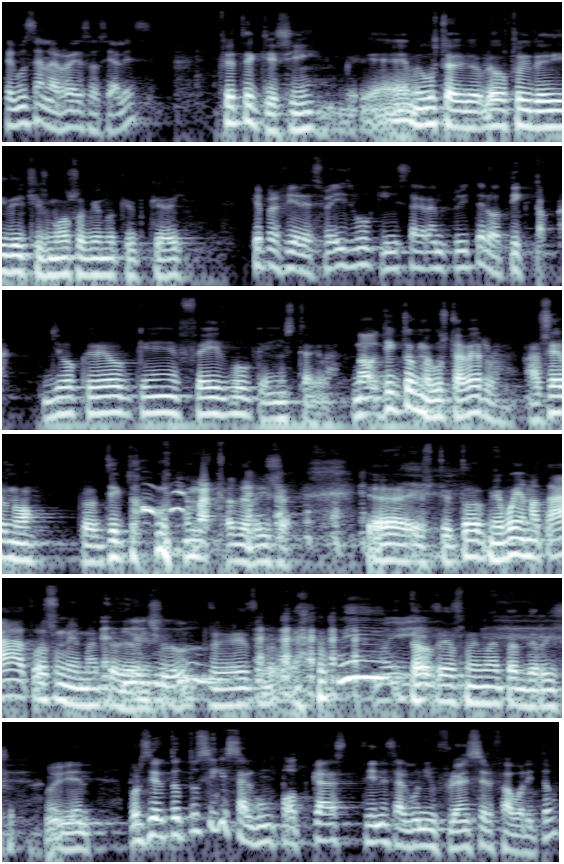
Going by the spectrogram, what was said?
¿Te gustan las redes sociales? Fíjate que sí, eh, me gusta, luego estoy de, de chismoso viendo qué, qué hay. ¿Qué prefieres, Facebook, Instagram, Twitter o TikTok? Yo creo que Facebook e Instagram. No, TikTok me gusta verlo, hacer no, pero TikTok me mata de risa. Ya, este, todo- me voy a matar, todo eso me mata ¿Y de risa. Todos esos me matan de risa. Muy bien. Por cierto, ¿tú sigues algún podcast? ¿Tienes algún influencer favorito?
